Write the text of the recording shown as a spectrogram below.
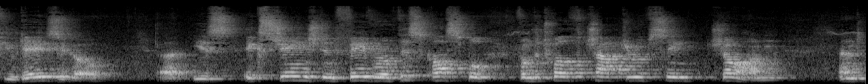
few days ago uh, is exchanged in favor of this gospel from the 12th chapter of St. John. And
